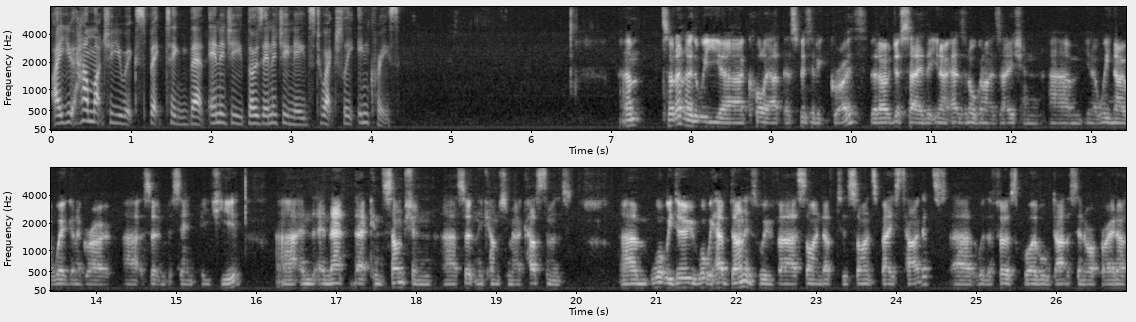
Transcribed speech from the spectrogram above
are you how much are you expecting that energy, those energy needs, to actually increase? Um, so I don't know that we uh, call out a specific growth, but I would just say that you know, as an organisation, um, you know, we know we're going to grow uh, a certain percent each year, uh, and and that that consumption uh, certainly comes from our customers. Um, what we do, what we have done, is we've uh, signed up to science-based targets. Uh, we're the first global data center operator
